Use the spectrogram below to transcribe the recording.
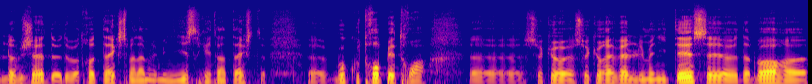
l'objet de, votre texte, Madame le Ministre, qui est un texte beaucoup trop étroit. ce, que, ce que révèle l'humanité, c'est d'abord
